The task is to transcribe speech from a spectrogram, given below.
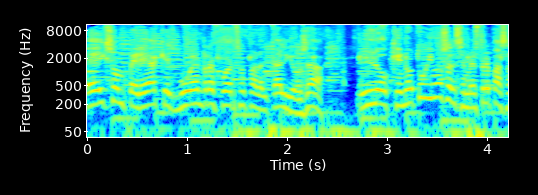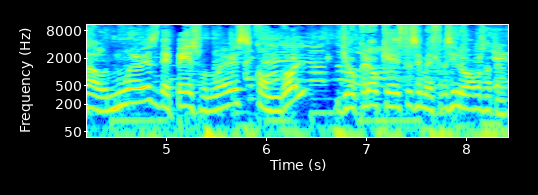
Edison Perea, que es buen refuerzo para el Cali. O sea, lo que no tuvimos el semestre pasado, nueves de peso, nueves con gol, yo creo que este semestre sí lo vamos a tener.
